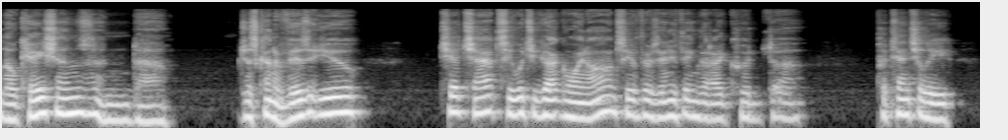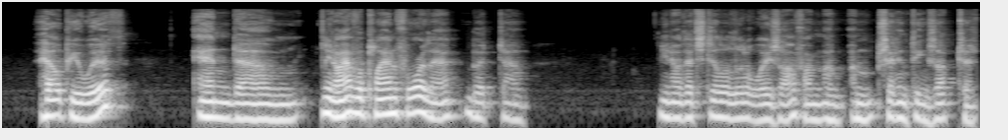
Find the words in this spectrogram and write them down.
locations and uh, just kind of visit you chit chat, see what you got going on, see if there's anything that I could uh, potentially help you with. And, um, you know, I have a plan for that, but, uh, you know, that's still a little ways off. I'm, I'm, I'm setting things up to,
